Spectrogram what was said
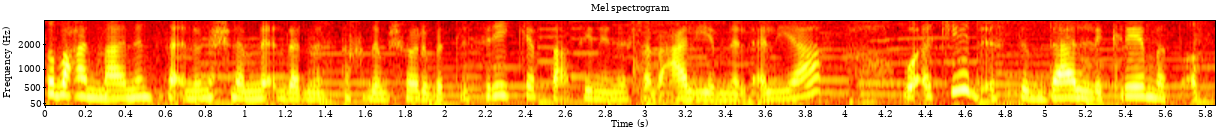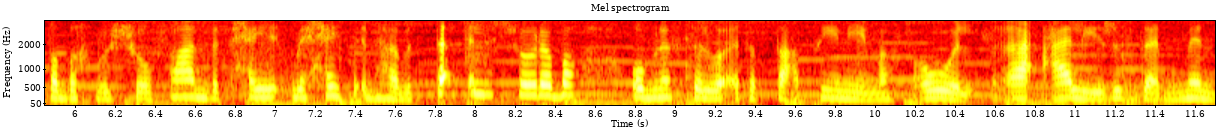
طبعا ما ننسى إنه نحن بنقدر نستخدم شوربة الفريكة بتعطيني نسب عالية من الألياف وأكيد استبدال كريمه الطبخ بالشوفان بحيث إنها بتقل الشوربة وبنفس الوقت بتعطيني مفعول عالي جدا من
